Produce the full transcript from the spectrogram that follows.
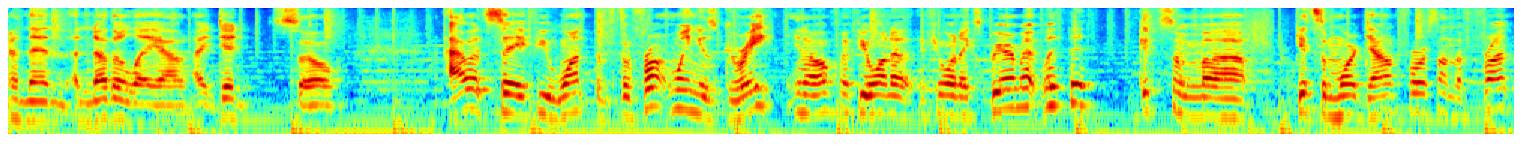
and then another layout I did. So I would say if you want the, the front wing is great. You know, if you want to if you want to experiment with it, get some uh, get some more downforce on the front.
